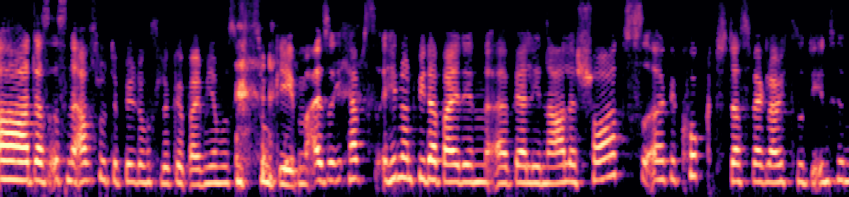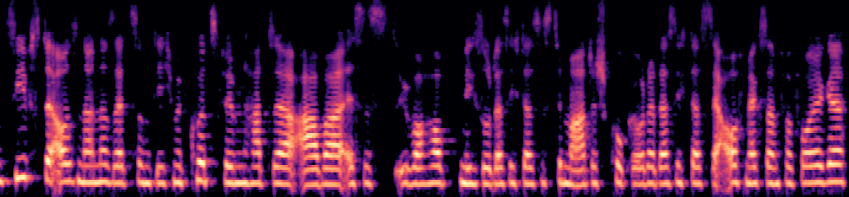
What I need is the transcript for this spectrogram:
Ah, das ist eine absolute Bildungslücke bei mir, muss ich zugeben. Also ich habe es hin und wieder bei den äh, Berlinale Shorts äh, geguckt. Das wäre, glaube ich, so die intensivste Auseinandersetzung, die ich mit Kurzfilmen hatte. Aber es ist überhaupt nicht so, dass ich das systematisch gucke oder dass ich das sehr aufmerksam verfolge.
